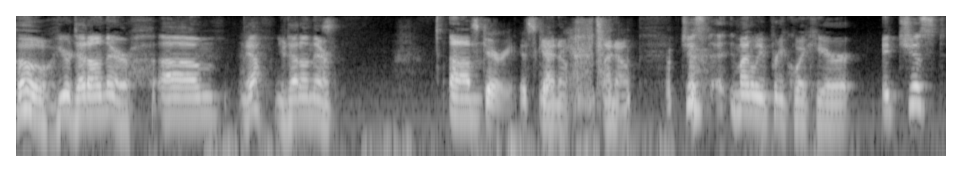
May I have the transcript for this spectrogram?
Oh, you're dead on there. Um, yeah, you're dead on there. Um, scary. It's scary. Yeah, I know. I know. just uh, mine will be pretty quick here. It just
